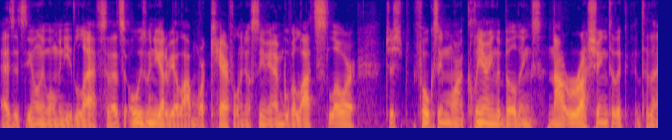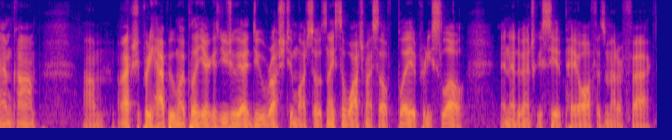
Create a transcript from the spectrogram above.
as it's the only one we need left. So that's always when you got to be a lot more careful. And you'll see me, I move a lot slower, just focusing more on clearing the buildings, not rushing to the to the MCOM. Um, I'm actually pretty happy with my play here because usually I do rush too much. So it's nice to watch myself play it pretty slow and then eventually see it pay off. As a matter of fact,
